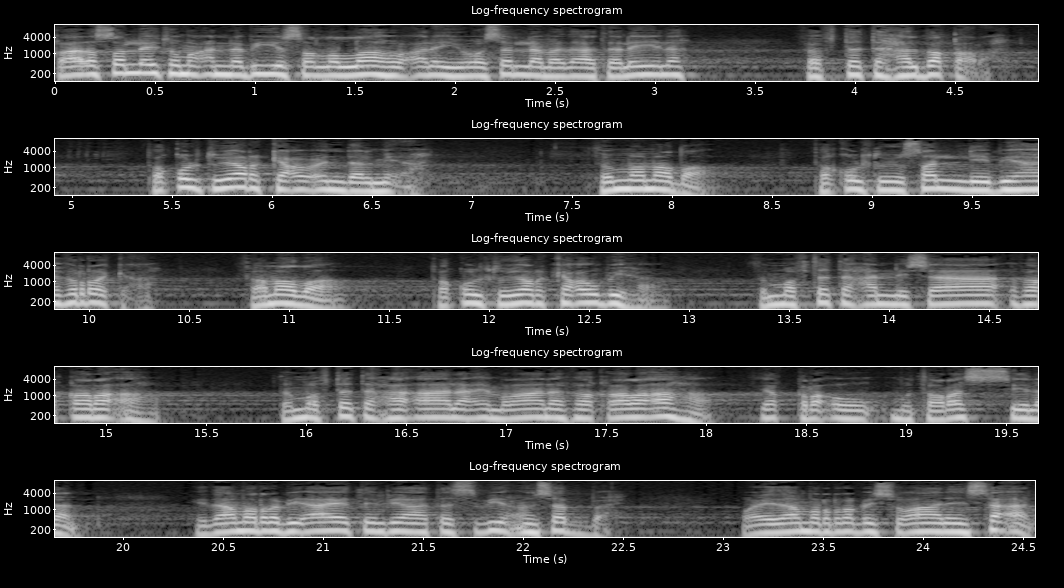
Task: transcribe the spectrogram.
قال صليت مع النبي صلى الله عليه وسلم ذات ليلة فافتتح البقرة فقلت يركع عند المئة ثم مضى فقلت يصلي بها في الركعة فمضى فقلت يركع بها ثم افتتح النساء فقرأها ثم افتتح آل عمران فقرأها يقرأ مترسلا. إذا مر بآية فيها تسبيح سبح وإذا مر بسؤال سأل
